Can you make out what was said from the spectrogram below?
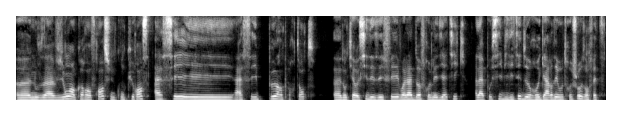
euh, nous avions encore en France une concurrence assez, assez peu importante. donc il y a aussi des effets voilà, d'offres médiatiques, la possibilité de regarder autre chose en fait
